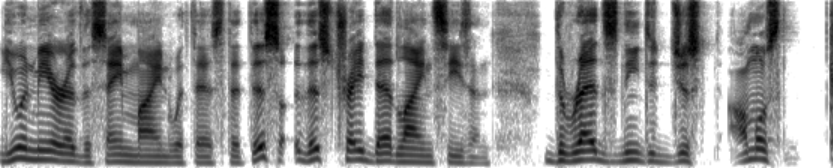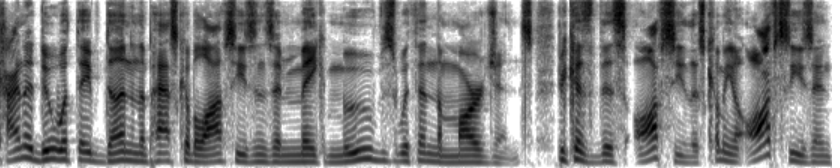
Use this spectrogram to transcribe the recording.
you and me are of the same mind with this. That this this trade deadline season, the Reds need to just almost kind of do what they've done in the past couple off seasons and make moves within the margins because this off season, this coming off season,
